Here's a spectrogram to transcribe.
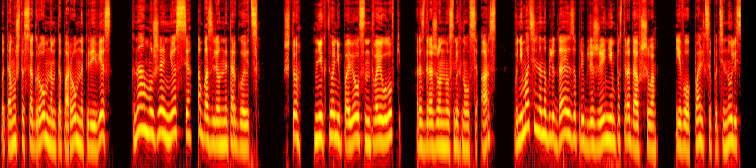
потому что с огромным топором наперевес к нам уже несся обозленный торговец. «Что, никто не повелся на твои уловки?» — раздраженно усмехнулся Арс, внимательно наблюдая за приближением пострадавшего. Его пальцы потянулись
